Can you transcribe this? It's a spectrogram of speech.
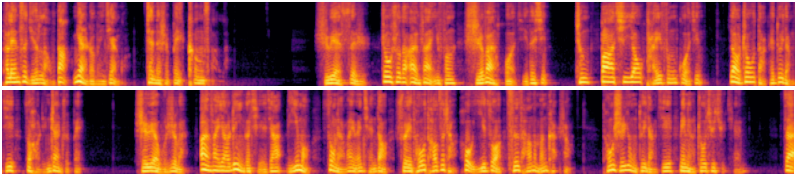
他连自己的老大面都没见过。真的是被坑惨了。十月四日，周收到案犯一封十万火急的信，称八七幺台风过境，要周打开对讲机，做好临战准备。十月五日晚，案犯要另一个企业家李某送两万元钱到水头陶瓷厂后一座祠堂的门槛上，同时用对讲机命令周去取钱。在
